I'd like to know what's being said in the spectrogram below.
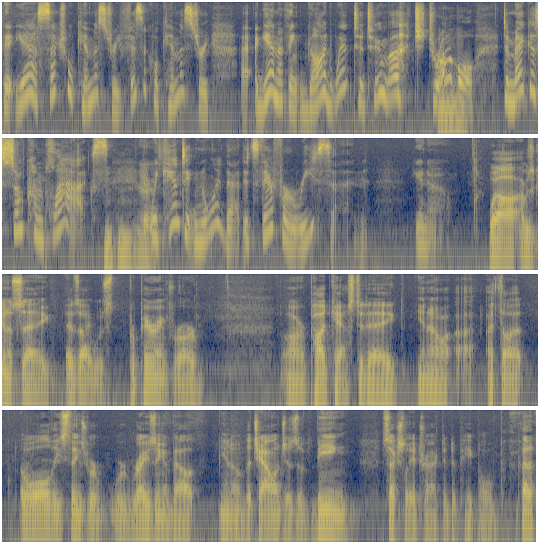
that yes, sexual chemistry, physical chemistry. Uh, again, I think God went to too much trouble to make us so complex that we can't ignore that. It's there for a reason, you know. Well, I was going to say as I was preparing for our our podcast today, you know, I, I thought all these things we're we're raising about, you know, the challenges of being sexually attracted to people. But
